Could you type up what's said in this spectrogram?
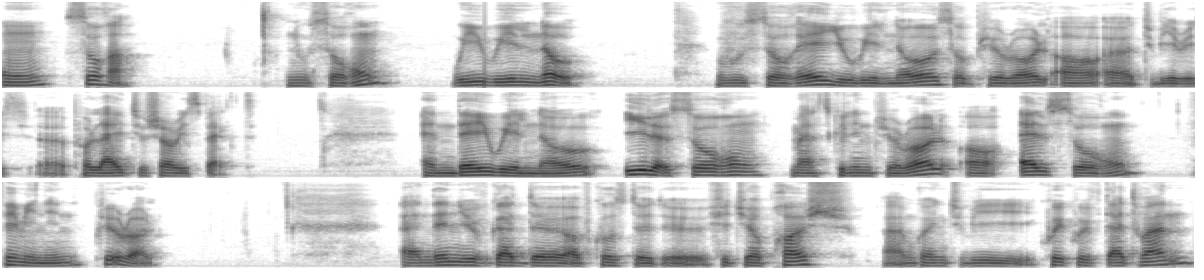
On saura. Nous saurons. We will know. Vous saurez, you will know, so plural or uh, to be uh, polite to show respect. And they will know, ils sauront, masculine plural, or elles sauront, féminine plural. And then you've got the, of course, the, the future proche. I'm going to be quick with that one.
